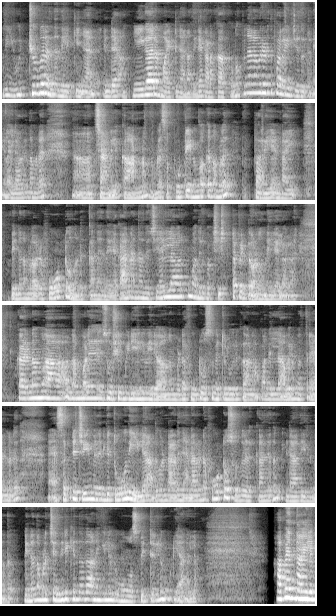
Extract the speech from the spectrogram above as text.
ഒരു യൂട്യൂബർ എന്ന നിലയ്ക്ക് ഞാൻ എന്റെ അംഗീകാരമായിട്ട് ഞാൻ അതിനെ കണക്കാക്കുന്നു. അപ്പോൾ ഞാൻ അവരുടെ പറയുകയും ചെയ്തിട്ട് നിങ്ങൾ എല്ലാവരും നമ്മുടെ ചാനൽ കാണണം. നമ്മളെ സപ്പോർട്ട് ചെയ്യുമ്പോഴൊക്കെ നമ്മൾ പറയണ്ടായി. പിന്നെ നമ്മൾ അവരുടെ ഫോട്ടോ ഒന്നും എടുക്കാൻ തന്നില്ല കാരണം എന്താണെന്ന് വെച്ചാൽ എല്ലാവർക്കും അതൊരു പക്ഷേ ഇഷ്ടപ്പെട്ടോളന്നില്ലല്ലോ അല്ലേ കാരണം നമ്മൾ സോഷ്യൽ മീഡിയയിൽ വരിക നമ്മുടെ ഫോട്ടോസ് മറ്റുള്ളവർ കാണാം അപ്പോൾ അതെല്ലാവരും അത്ര അങ്ങോട്ട് അക്സെപ്റ്റ് ചെയ്യുമെന്ന് എനിക്ക് തോന്നിയില്ല. അതുകൊണ്ടാണ് ഞാൻ അവരുടെ ഫോട്ടോസ് ഒന്നും എടുക്കാഞ്ഞതും ഇടാതിരുന്നത്. പിന്നെ നമ്മൾ ചെന്നിരിക്കുന്നതാണെങ്കിൽ ഒരു ഹോസ്പിറ്റലിലും കൂടിയാണല്ലോ. അപ്പോൾ എന്തായാലും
